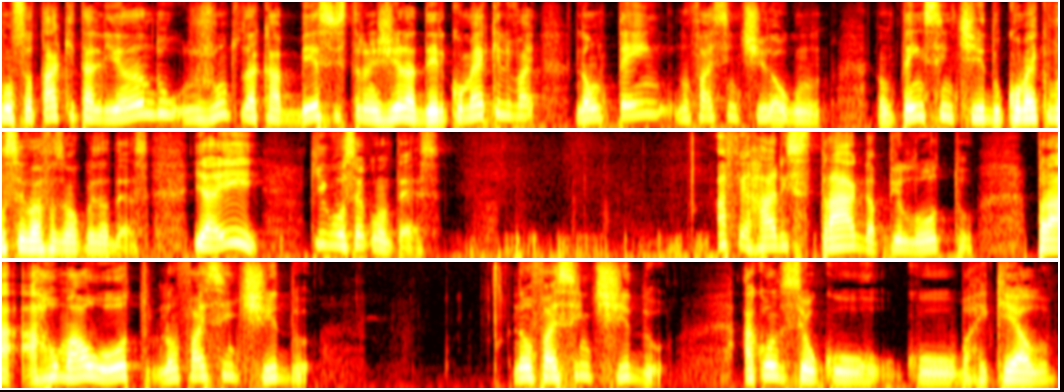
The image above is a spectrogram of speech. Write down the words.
com sotaque italiano junto da cabeça estrangeira dele. Como é que ele vai. Não tem, não faz sentido algum. Não tem sentido como é que você vai fazer uma coisa dessa. E aí, o que, que você acontece? A Ferrari estraga piloto para arrumar o outro. Não faz sentido. Não faz sentido. Aconteceu com, com o Barrichello,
